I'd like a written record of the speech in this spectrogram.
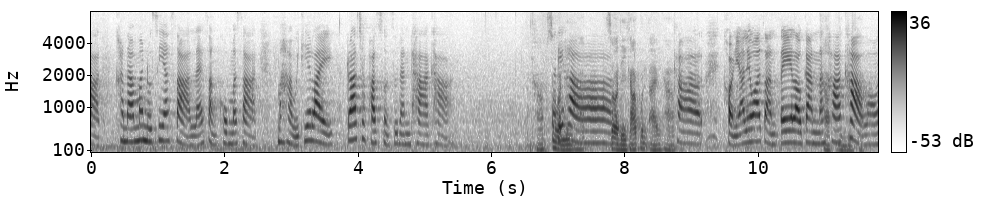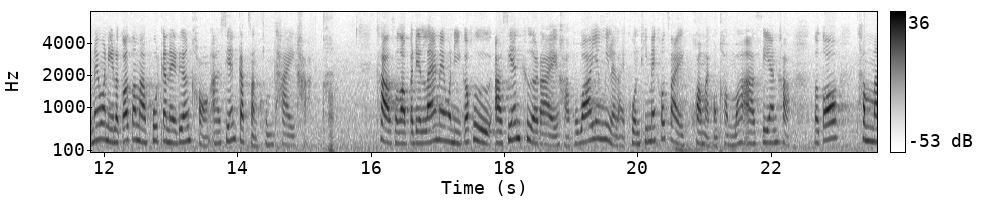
าสตร์ คณะมนุษยศาสตร์ และสังคมศาสตร์ มหาวิทยาลัย ราชภัฏสวนสุนันทาค่ะ ครับ สวัสดีค่ะ สวัสดีครับคุณไอซ์ครับค่ะขออนุญาตเรียกว่าอาจารย์เต้แล้วกันนะครัคะบค่ะแล้วในวันนี้เราก็จะมาพูดกันในเรื่องของอาเซียนกับสังคมไทยค่ะครับค่ะสำหรับประเด็นแรกในวันนี้ก็คืออาเซียนคืออะไรค่ะ เพราะว่ายังมีหลาย ๆ คนที่ไม่เข้าใจความหมายของคำว่าอาเซียนค่ะ แล้วก็ทำไม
